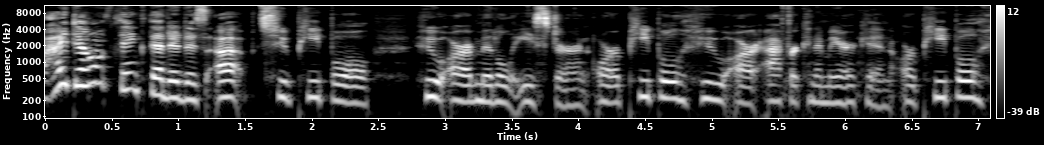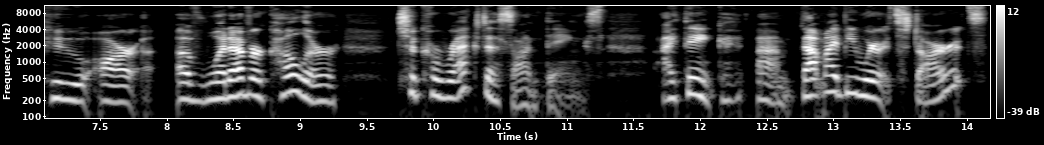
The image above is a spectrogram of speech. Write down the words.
I don't think that it is up to people who are Middle Eastern or people who are African American or people who are of whatever color to correct us on things. I think um, that might be where it starts.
